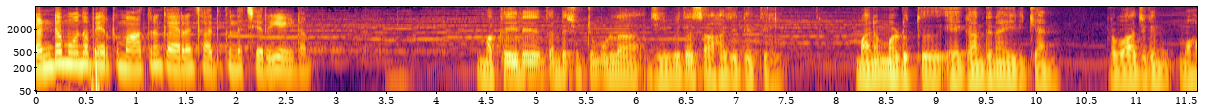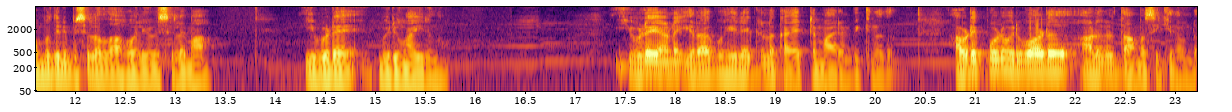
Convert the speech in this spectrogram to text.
രണ്ടോ മൂന്നോ പേർക്ക് മാത്രം കയറാൻ സാധിക്കുന്ന ചെറിയ ഇടം. മക്കയിലെ തന്റെ ചുറ്റുമുള്ള ജീവിത സാഹചര്യത്തിൽ മനം മടുത്ത് ഏകാന്തനായിരിക്കാൻ പ്രവാചകൻ മുഹമ്മദ് നബി സല്ലല്ലാഹു അലൈഹി വസല്ലമ ഇവിടെ വരുമായിരുന്നു. ഇവിടെയാണ് ഇറാ ഗുഹയിലേക്കുള്ള കയറ്റം ആരംഭിക്കുന്നത്. അവിടെ ഇപ്പോഴും ഒരുപാട് ആളുകൾ താമസിക്കുന്നുണ്ട്.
